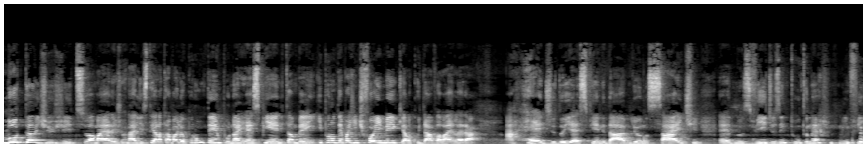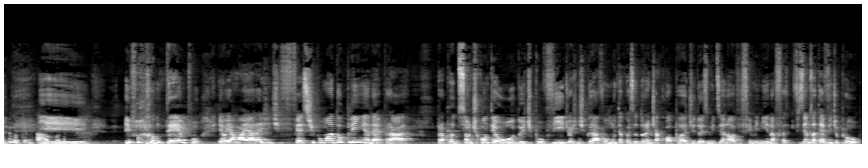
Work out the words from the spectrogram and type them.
luta jiu-jitsu, a Mayara é jornalista e ela trabalhou por um tempo na ESPN também. E por um tempo a gente foi meio que ela cuidava lá, ela era a head do ESPNW no site, é, nos vídeos, em tudo, né? Enfim. e e por um tempo, eu e a Mayara, a gente fez tipo uma duplinha, né, pra, pra produção de conteúdo e tipo vídeo. A gente gravou muita coisa durante a Copa de 2019 feminina. Fizemos até vídeo pro,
